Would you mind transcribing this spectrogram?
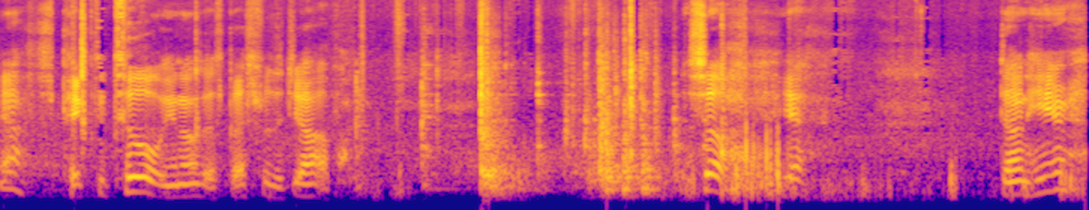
yeah, just pick the tool, you know, that's best for the job. So, yeah, done here.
